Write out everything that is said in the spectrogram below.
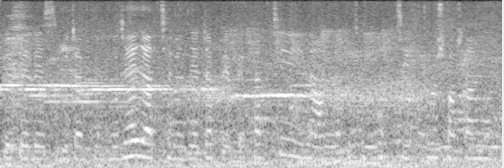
পেঁপে রেসিপিটা একটু বোঝাই যাচ্ছে না যে এটা পেঁপে খাচ্ছি না অন্য কিছু খাচ্ছি? পুরো শশার মতো।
